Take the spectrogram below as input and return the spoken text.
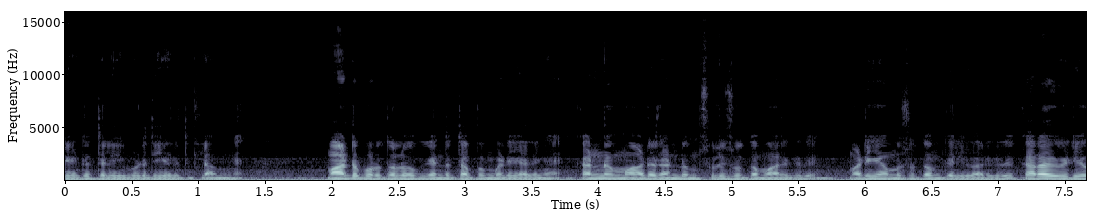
கேட்டு தெளிவுபடுத்தி எடுத்துக்கலாமுங்க. மாட்டை பொறுத்தளவுக்கு எந்த தப்பும் கிடையாதுங்க. கண்ணு மாடு ரெண்டும் சுழி சுத்தமாக இருக்குது. மடியாமல் சுத்தம் தெளிவாக இருக்குது. கறவை வீடியோ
